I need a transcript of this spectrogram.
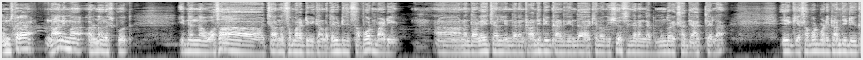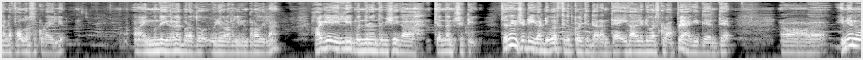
ನಮಸ್ಕಾರ, ನಾನು ನಿಮ್ಮ ಅರುಣ ರಜಪೂತ್. ಇದನ್ನು ಹೊಸ ಚಾನಲ್ ಸಮರ ಟಿ ವಿ ಕನ್ನಡ. ದಯವಿಟ್ಟು ಸಪೋರ್ಟ್ ಮಾಡಿ. ನಂದು ಹಳೆಯ ಚಾನಲಿಂದ ನಂಗೆ ಕ್ರಾಂತಿ ಟಿ ವಿ ಕನ್ನಡದಿಂದ ಕೆಲವೊಂದು ಇಶ್ಯೂಸಿಂದ ನಂಗೆ ಅದು ಮುಂದುವರೆಗೆ ಸಾಧ್ಯ ಆಗ್ತಾಯಿಲ್ಲ ಇದಕ್ಕೆ ಸಪೋರ್ಟ್ ಮಾಡಿ ಕ್ರಾಂತಿ ಟಿ ವಿ ಕನ್ನಡ ಫಾಲೋವರ್ಸು ಕೂಡ ಇಲ್ಲಿ. ಇನ್ನು ಮುಂದೆ ಇದರಲ್ಲೇ ಬರೋದು ವೀಡಿಯೋಗಳಲ್ಲಿ ಇನ್ನು ಬರೋದಿಲ್ಲ. ಹಾಗೆ ಇಲ್ಲಿ ಬಂದಿರುವಂಥ ವಿಷಯ ಈಗ ಚಂದನ್ ಶೆಟ್ಟಿ. ಚಂದನ್ ಶೆಟ್ಟಿ ಈಗ ಡಿವೋರ್ಸ್ ತೆಗೆದುಕೊಳ್ತಿದ್ದಾರಂತೆ. ಈಗಾಗಲೇ ಡಿವೋರ್ಸ್ ಕೂಡ ಅಪ್ಲೈ ಆಗಿದೆ ಅಂತೆ. ಇನ್ನೇನು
